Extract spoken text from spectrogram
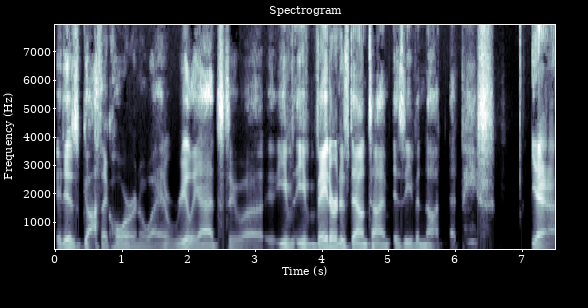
it is gothic horror in a way. It really adds to, uh, even, even Vader in his downtime is even not at peace. Yeah,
